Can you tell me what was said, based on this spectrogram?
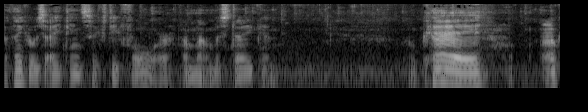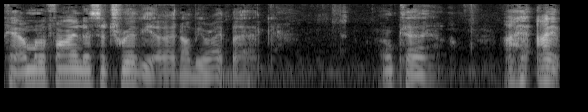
I think it was 1864, if I'm not mistaken. Okay, okay, I'm gonna find us a trivia, and I'll be right back. Okay, I I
